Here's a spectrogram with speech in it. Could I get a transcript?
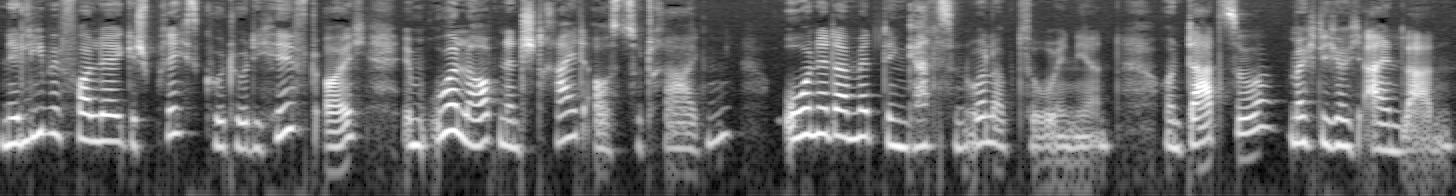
Eine liebevolle Gesprächskultur, die hilft euch, im Urlaub einen Streit auszutragen, ohne damit den ganzen Urlaub zu ruinieren. Und dazu möchte ich euch einladen.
